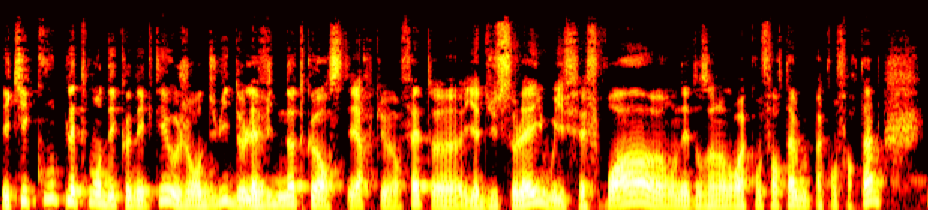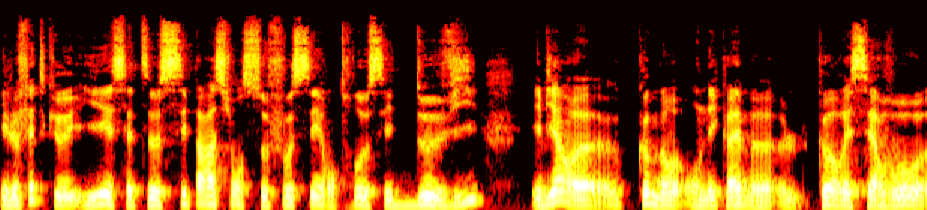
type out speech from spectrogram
et qui est complètement déconnectée aujourd'hui de la vie de notre corps. C'est-à-dire qu'en fait, euh, il y a du soleil où il fait froid, on est dans un endroit confortable ou pas confortable, et le fait qu'il y ait cette séparation, ce fossé entre ces deux vies, eh bien, euh, comme on est quand même corps et cerveau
